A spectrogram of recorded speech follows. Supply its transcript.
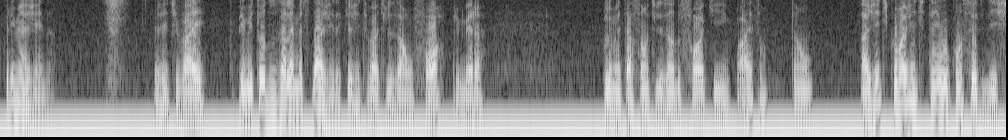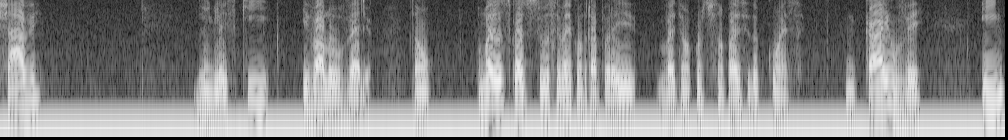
imprime agenda. A gente vai imprimir todos os elementos da agenda. Aqui a gente vai utilizar um for, primeira implementação utilizando for aqui em Python. Então a gente, como a gente tem o conceito de chave, do inglês key e valor, velho. Então, a maioria dos códigos que você vai encontrar por aí vai ter uma construção parecida com essa. Um K e um V. In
